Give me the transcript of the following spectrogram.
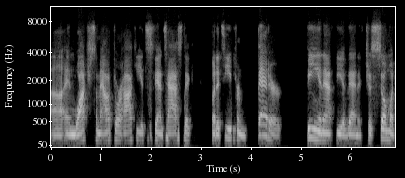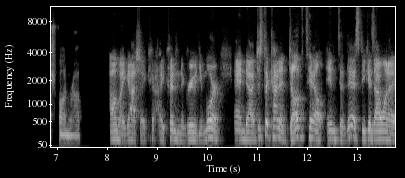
uh, and watch some outdoor hockey, it's fantastic. But it's even better being at the event. It's just so much fun, Rob. Oh my gosh, I, I couldn't agree with you more. And uh, just to kind of dovetail into this, because I want to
